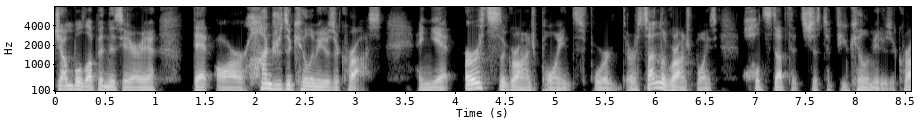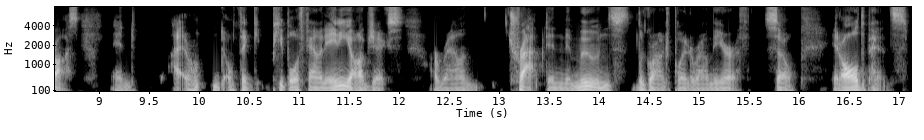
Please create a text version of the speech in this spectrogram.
jumbled up in this area that are hundreds of kilometers across. And yet Earth's Lagrange points for, or sun Lagrange points hold stuff that's just a few kilometers across. And I don't, don't think people have found any objects around trapped in the moon's Lagrange point around the Earth. So it all depends.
